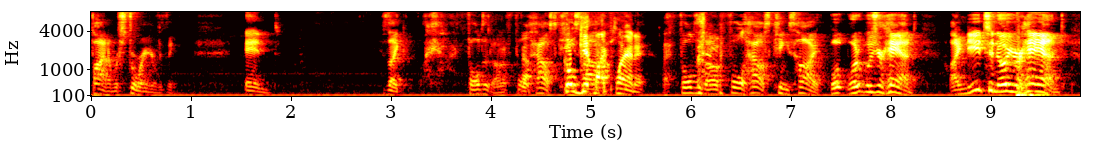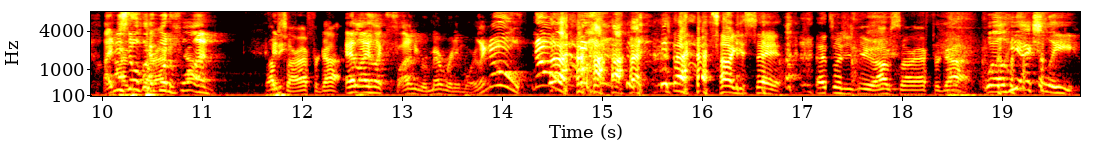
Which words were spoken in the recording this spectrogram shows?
fine. I'm restoring everything, and he's like, I folded on a full house. Go King's get my High. planet. I folded on a full house, King's High. What, what was your hand? I need to know your hand. I need to I'm know if I sorry, would have won. I'm And he- sorry, I forgot. And like, like I don't even remember anymore. He's like, no, no. That's how you say it. That's what you do. I'm sorry, I forgot. well, he actually,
